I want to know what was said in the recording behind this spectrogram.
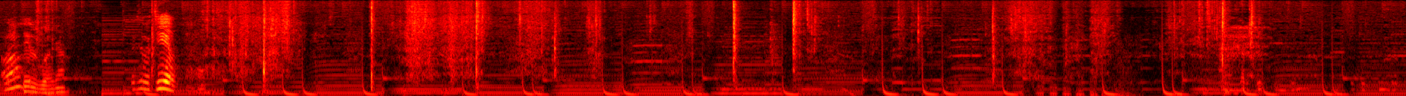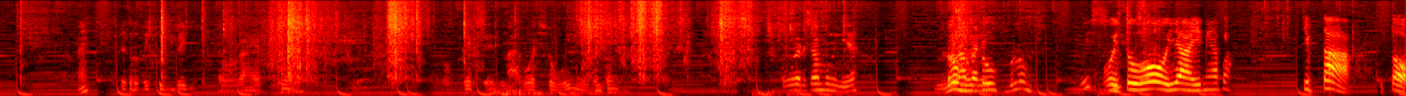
Oh? Kecil buahnya. Kecil kecil. Eh, Oke, aku suwi ini penting. Oh, udah disambung ini ya? Belum itu, belum. Wis. Oh itu, oh iya ini apa? Cipta, itu.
